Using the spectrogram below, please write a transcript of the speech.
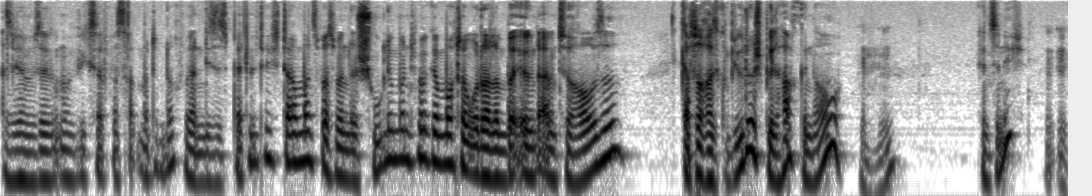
Also wir haben so, wie gesagt, was hat man denn noch? Wir hatten dieses Battletech damals, was wir in der Schule manchmal gemacht haben oder dann bei irgendeinem zu Hause. Gab es auch als Computerspiel, ach genau. Mhm. Kennst du nicht? Mhm.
